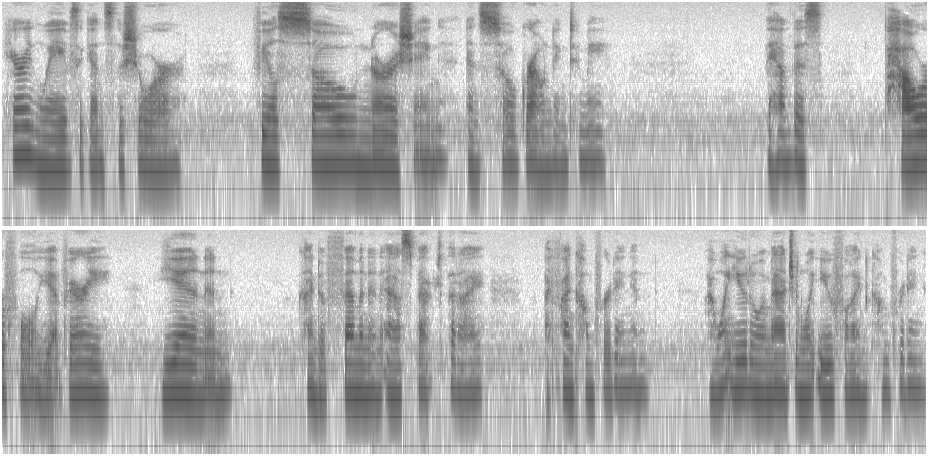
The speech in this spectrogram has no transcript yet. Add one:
hearing waves against the shore feels so nourishing and so grounding to me. They have this powerful yet very yin and kind of feminine aspect that I I find comforting and I want you to imagine what you find comforting.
